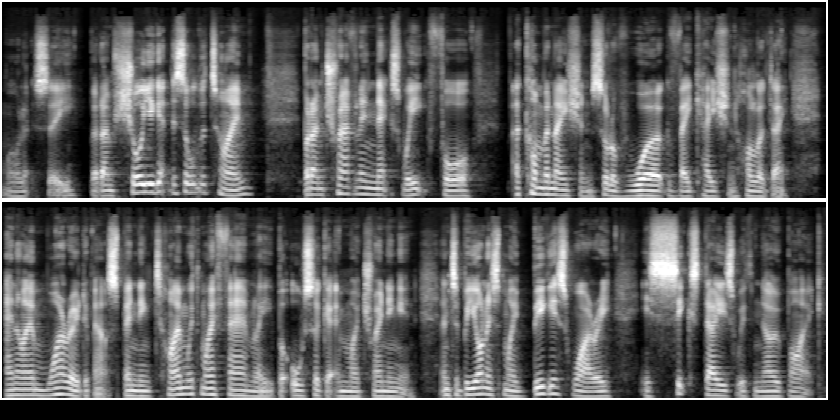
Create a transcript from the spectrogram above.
Well, let's see. But I'm sure you get this all the time. But I'm traveling next week for a combination sort of work, vacation, holiday. And I am worried about spending time with my family, but also getting my training in. And to be honest, my biggest worry is six days with no bike.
